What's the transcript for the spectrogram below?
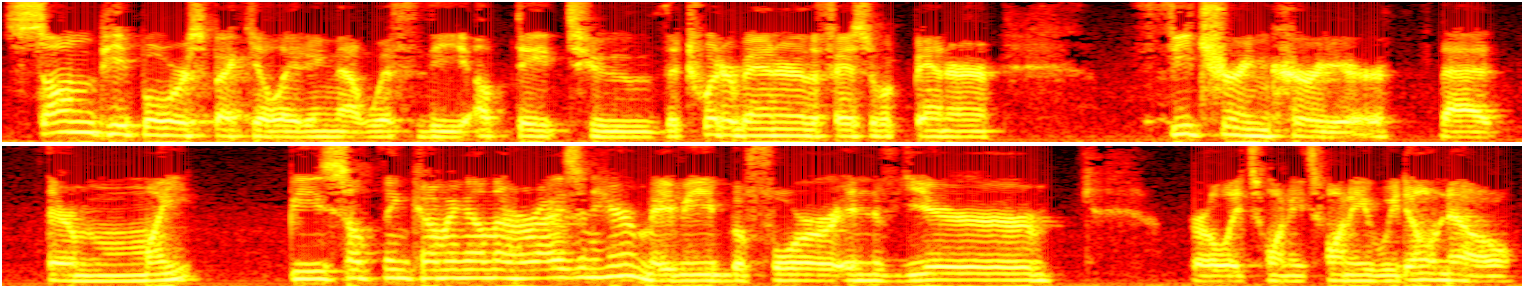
some people were speculating that with the update to the Twitter banner, the Facebook banner, featuring Courier, that there might be something coming on the horizon here. Maybe before end of year, early 2020. We don't know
